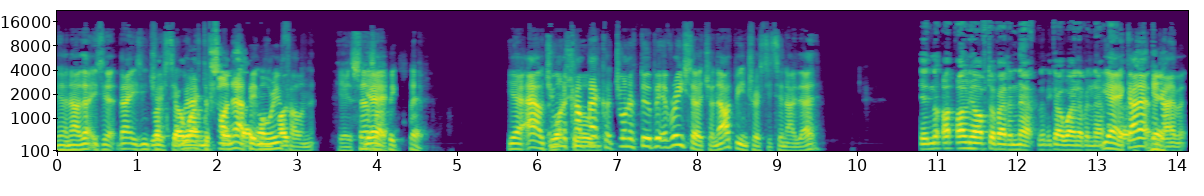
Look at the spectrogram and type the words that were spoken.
Yeah, no, that is that is interesting. We'll have to find out a bit more info on it. Yeah, it sounds Yeah. like a big step. Yeah, Al, do you I'm want to come sure. back? Or do you want to do a bit of research on that? I'd be interested to know that. Yeah, only after I've had a nap. Let me go away and have a nap. Yeah, first. go and have, Yeah. go, and have,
